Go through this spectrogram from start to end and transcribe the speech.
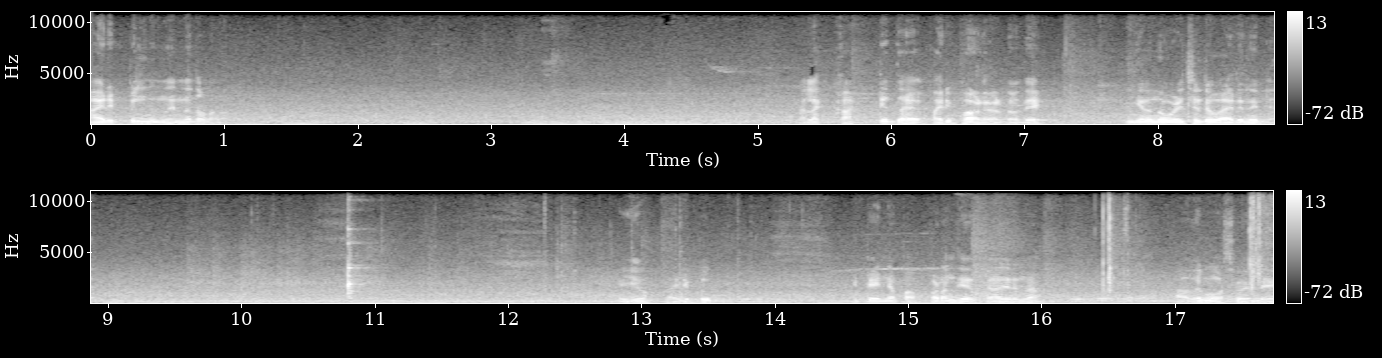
പരിപ്പിൽ നിന്ന് തന്നെ തുടങ്ങാം. നല്ല കട്ടി പരിപ്പാണ് കേട്ടോ അതെ ഇങ്ങനൊന്നും ഒഴിച്ചിട്ട് വരുന്നില്ല. അയ്യോ പരിപ്പ്. ഇട്ട് കഴിഞ്ഞാൽ പപ്പടം ചേർക്കാതിരുന്ന അത് മോശമല്ലേ?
